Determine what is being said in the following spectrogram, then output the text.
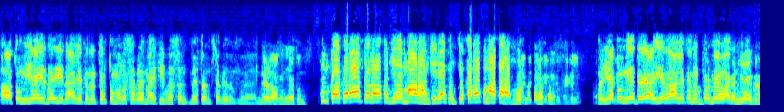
हा तुम्ही या इथं इथं आल्याच्यानंतर तुम्हाला सगळं माहिती बसन भेटन सगळं मिळ लागेल. या तुम्ही. तुम्ही काय करा त्याला आता जे मारहाण केली असेल ते करा पण आता हात बोट नका हा, या तुम्ही इथं या इथं आल्याच्यानंतर मिळ लागेल. या इकडं.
